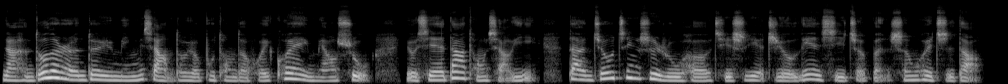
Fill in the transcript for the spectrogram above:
那很多的人对于冥想都有不同的回馈描述，有些大同小异，但究竟是如何，其实也只有练习者本身会知道。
